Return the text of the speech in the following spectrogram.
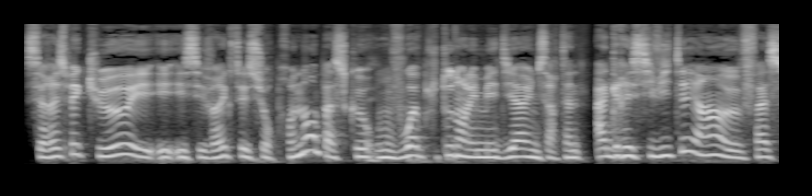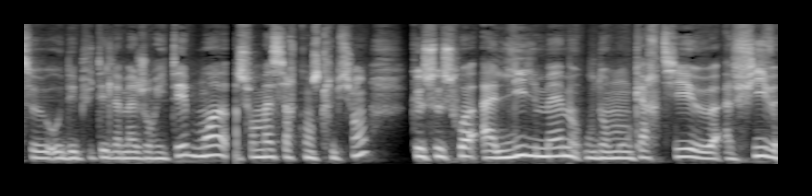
c'est respectueux et, c'est vrai que c'est surprenant parce qu'on voit plutôt dans les médias une certaine agressivité hein, euh, face aux députés de la majorité. Moi, sur ma circonscription, que ce soit à Lille même ou dans mon quartier euh, à Fives,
